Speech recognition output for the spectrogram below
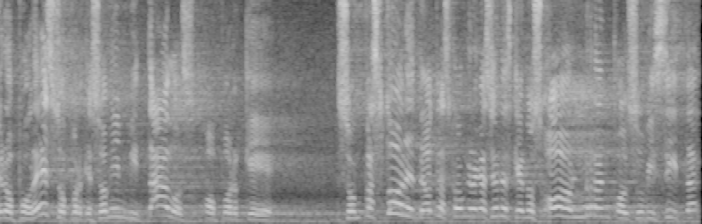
Pero por eso, porque son invitados o porque son pastores de otras congregaciones que nos honran con su visita,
